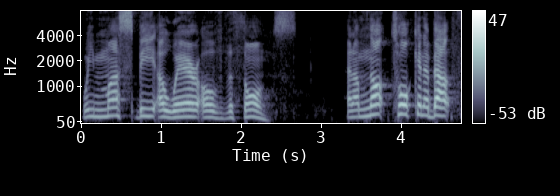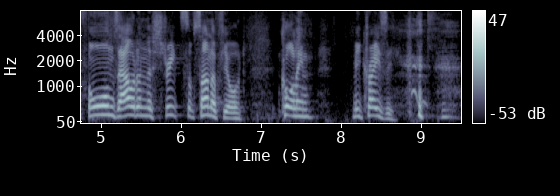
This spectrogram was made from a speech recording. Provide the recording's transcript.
we must be aware of the thorns. And I'm not talking about thorns out in the streets of Sandefjord calling me crazy.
